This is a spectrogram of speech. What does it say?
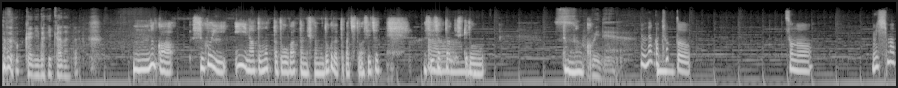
どっかにないかな。うん、なんか、すごいいいなと思ったところがあったんですけども、どこだったかちょっと忘れちゃっ忘れちゃったんですけど、でもなんかすごいね。でもなんかちょっと、その三島っ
